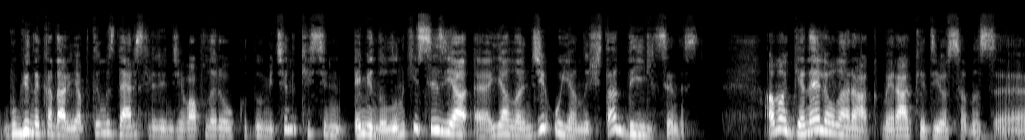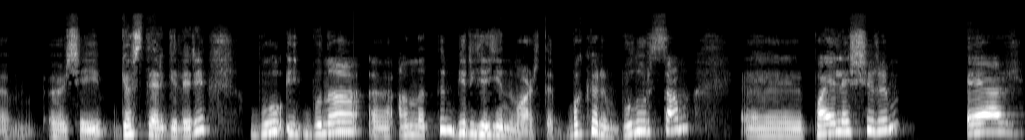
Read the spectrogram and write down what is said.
bugüne kadar yaptığımız derslerin cevapları okuduğum için kesin emin olun ki siz ya, e, yalancı uyanışta değilsiniz. Ama genel olarak merak ediyorsanız e, e, şeyi göstergeleri bu buna e, anlattığım bir yayın vardı. Bakarım bulursam e, paylaşırım. Eğer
